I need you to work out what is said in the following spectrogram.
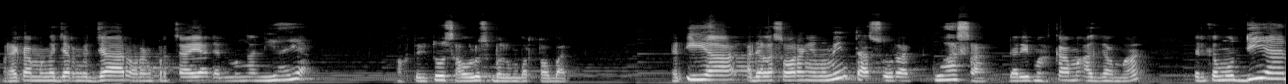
Mereka mengejar-ngejar orang percaya dan menganiaya Waktu itu Saulus belum bertobat. Dan ia adalah seorang yang meminta surat kuasa dari mahkamah agama dan kemudian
